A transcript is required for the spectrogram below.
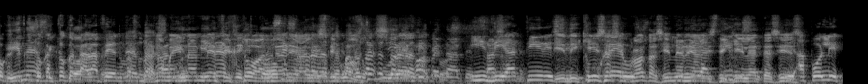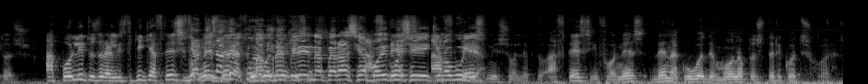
Είναι το, το, το εφικτό, καταλαβαίνουμε ναι, αυτό. το εντάξει, θέμα είναι αν είναι εφικτό, αν είναι Προσέξτε τώρα ένα ρεαλιστικό. θέμα, προσέξτε τώρα ένα Προσέξτε θέμα. τώρα. Η Σας- διατήρηση Η δική του σας η χρέους, πρόταση είναι η ρεαλιστική, διατήρηση- λέτε εσείς. Απολύτως. Απολύτως ρεαλιστική και αυτές οι Γιατί φωνές να δεν δεχτούμε ακούγονται. την πρέπει δική να σας. περάσει από 20 Αυτές- κοινοβούλια. Αυτές, μισό λεπτό. Αυτές οι φωνές δεν ακούγονται μόνο από το εσωτερικό της χώρας.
